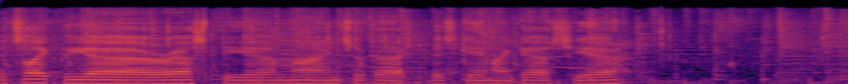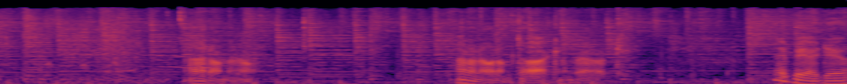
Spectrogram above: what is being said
It's like the uh, Raspia mines of that this game, I guess. Yeah. I don't know. I don't know what I'm talking about. Maybe I do.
